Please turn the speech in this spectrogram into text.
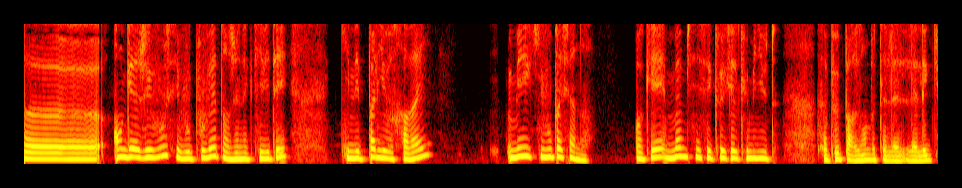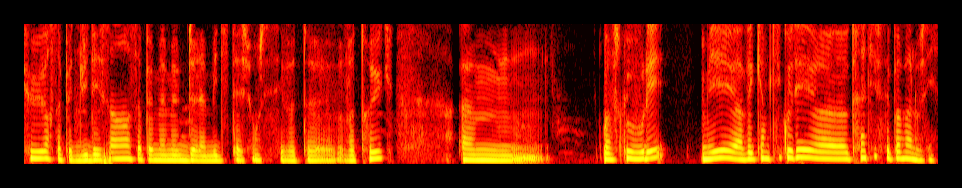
euh, engagez-vous si vous pouvez dans une activité qui n'est pas liée au travail, mais qui vous passionne. Ok, même si c'est que quelques minutes. Ça peut par exemple être la, lecture, ça peut être du dessin, ça peut même être de la méditation si c'est votre votre truc. Euh, ce que vous voulez, mais avec un petit côté créatif, c'est pas mal aussi.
